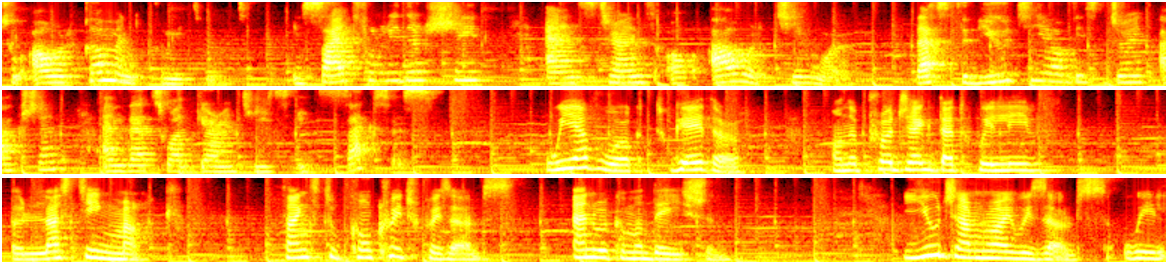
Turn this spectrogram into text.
to our common commitment, insightful leadership, and strength of our teamwork. That's the beauty of this joint action and that's what guarantees its success. We have worked together on a project that will leave a lasting mark thanks to concrete results and recommendation. EU JAMRAI results will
